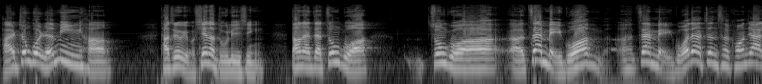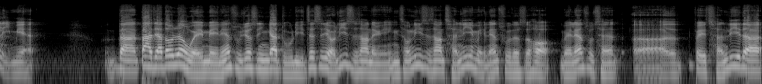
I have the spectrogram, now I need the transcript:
而中国人民银行它只有有限的独立性。当然，在中国，中国呃，在美国呃，在美国的政策框架里面。大大家都认为美联储就是应该独立，这是有历史上的原因。从历史上成立美联储的时候，美联储成呃被成立的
